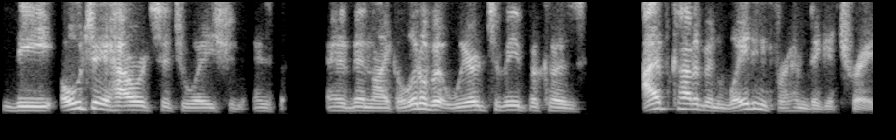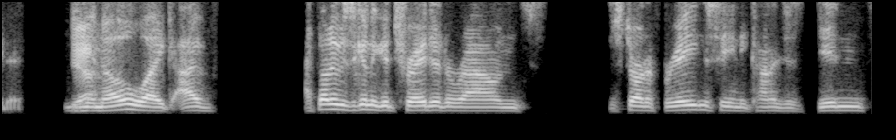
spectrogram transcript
the OJ Howard situation has has been like a little bit weird to me because I've kind of been waiting for him to get traded. Yeah. You know, like I've I thought he was going to get traded around to start a free agency, and he kind of just didn't.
